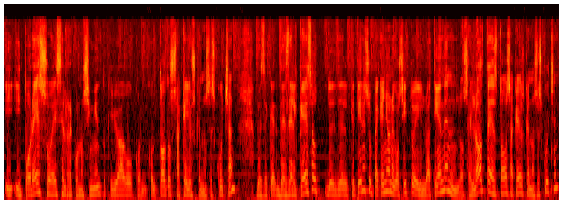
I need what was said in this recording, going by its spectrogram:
y, por eso es el reconocimiento que yo hago con, todos aquellos que nos escuchan, desde, que, desde, el que es, desde el que tiene su pequeño negocito y lo atienden, los elotes, todos aquellos que nos escuchen,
